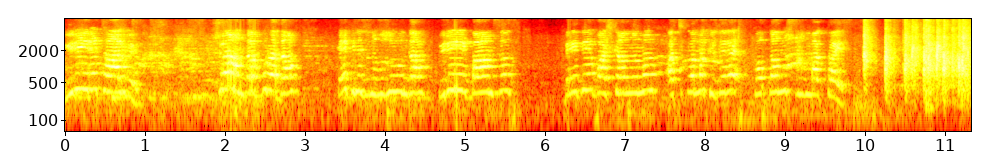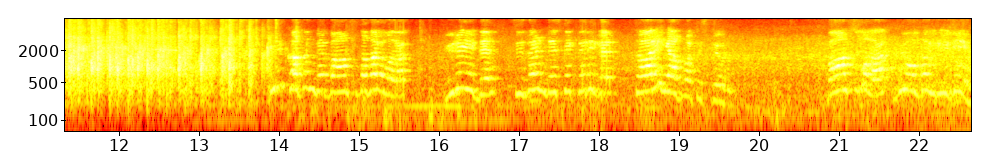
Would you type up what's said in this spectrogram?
Yüreğir'e talibim. Şu anda burada hepinizin huzurunda Yüreğir Bağımsız Belediye Başkanlığımı açıklamak üzere toplanmış bulunmaktayız. Bir kadın ve bağımsız aday olarak Yüreğir'de sizlerin destekleriyle tarih yazmak istiyorum. Bağımsız olarak bu yolda yürüyeceğim.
